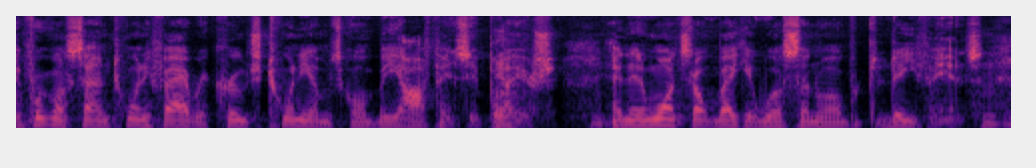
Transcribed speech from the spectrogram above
if we're going to sign 25 recruits, 20 of them is going to be offensive players. Yeah. Mm-hmm. And then once don't make it, we'll send them over to defense. Mm-hmm.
